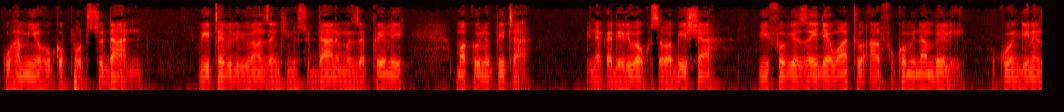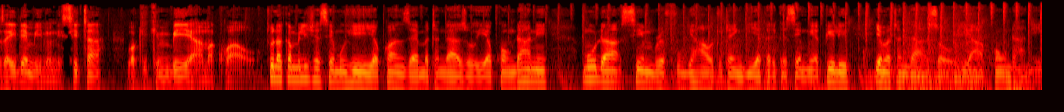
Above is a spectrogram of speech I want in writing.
kuhamia huko Port Sudan. Vita vilivyoanza nchini Sudan mwezi Aprili mwaka uliopita vinakadiriwa kusababisha vifo vya zaidi ya watu elfu kumi na mbili huku wengine zaidi ya milioni sita wakikimbia makwao. Tunakamilisha sehemu hii ya kwanza ya matangazo ya kwa undani. Muda si mrefu ujao, tutaingia katika sehemu ya pili ya matangazo ya kwa undani.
